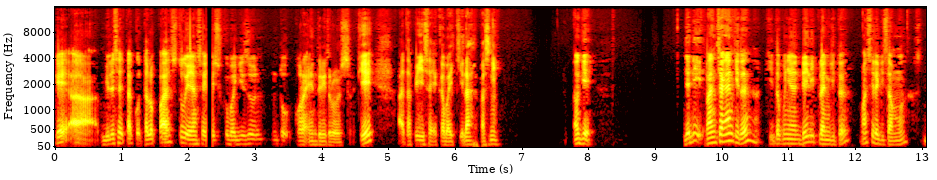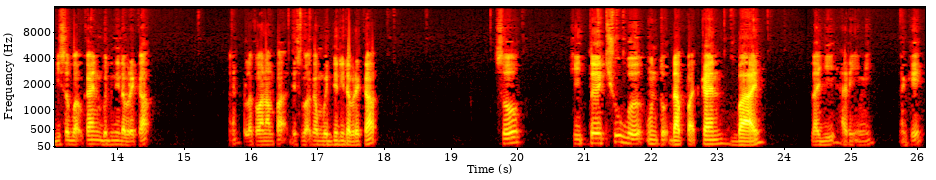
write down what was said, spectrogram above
Okay, uh, bila saya takut terlepas tu yang saya suka bagi zone untuk korang entry terus. Okay, uh, tapi saya akan baikilah lepas ni. Okay. Jadi rancangan kita, kita punya daily plan kita masih lagi sama disebabkan benda ni dah break up. Eh, kalau korang nampak, disebabkan benda ni dah break up. So, kita cuba untuk dapatkan buy lagi hari ini. Okay.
